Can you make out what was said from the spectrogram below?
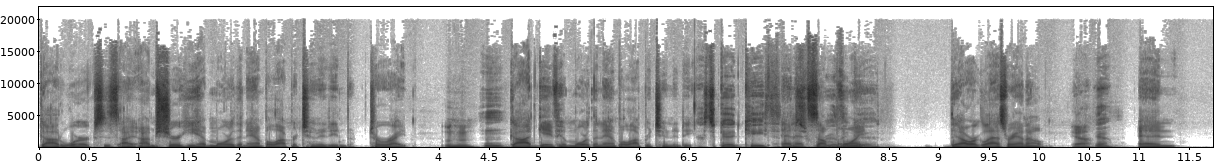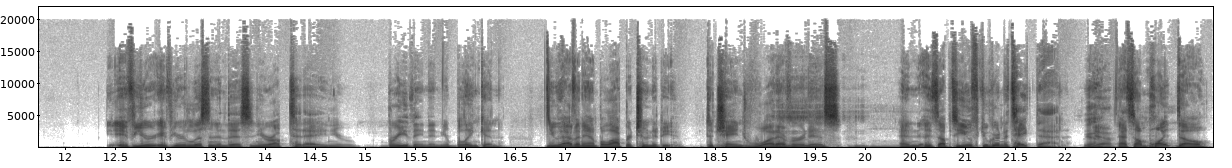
God works. Is I, I'm sure he had more than ample opportunity to write. Mm-hmm. Hmm. God gave him more than ample opportunity, That's good, Keith. and That's at some really point, good. the hourglass ran out. Yeah. yeah. And if you're if you're listening to this and you're up today and you're breathing and you're blinking, you have an ample opportunity to change whatever it mm-hmm. is. And it's up to you if you're going to take that. Yeah. Yeah. At some point though,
